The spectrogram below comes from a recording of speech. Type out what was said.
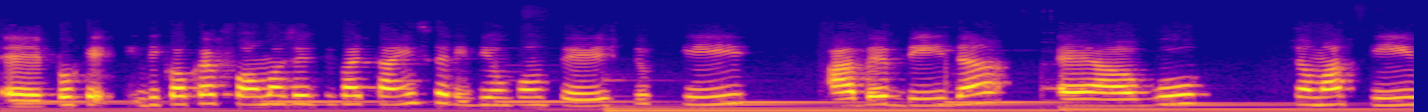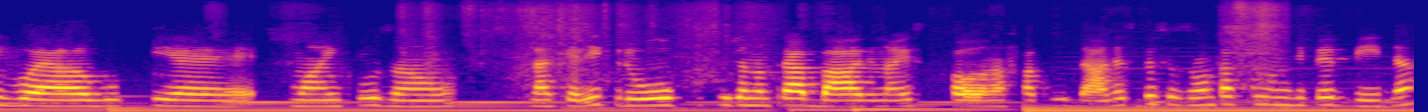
É, porque, de qualquer forma, a gente vai estar inserido em um contexto que a bebida é algo chamativo, é algo que é uma inclusão naquele grupo, seja no trabalho, na escola, na faculdade, as pessoas vão estar falando de bebida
